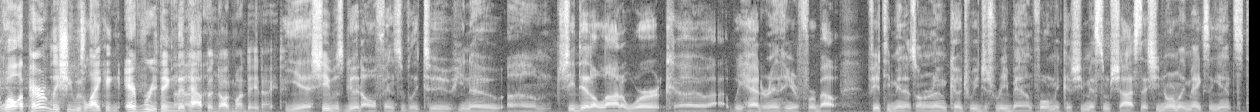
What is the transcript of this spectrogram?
well, apparently she was liking everything that happened on Monday night. Yeah, she was good offensively too. You know, um, she did a lot of work. Uh, we had her in here for about 50 minutes on her own. Coach, we just rebound for me because she missed some shots that she normally makes against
